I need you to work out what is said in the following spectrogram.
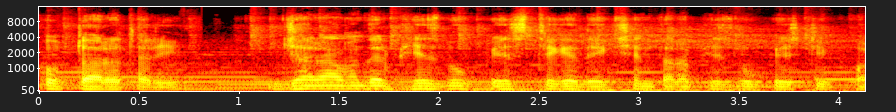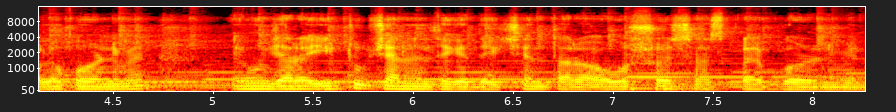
খুব তাড়াতাড়ি। যারা আমাদের ফেসবুক পেজ থেকে দেখছেন তারা ফেসবুক পেজটি ফলো করে নেবেন এবং যারা ইউটিউব চ্যানেল থেকে দেখছেন তারা অবশ্যই সাবস্ক্রাইব করে নেবেন।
